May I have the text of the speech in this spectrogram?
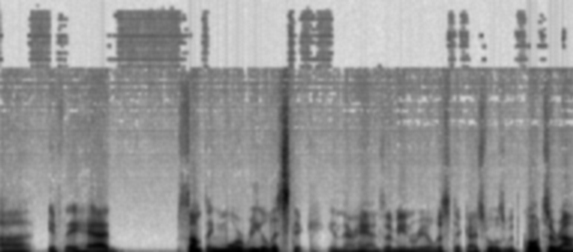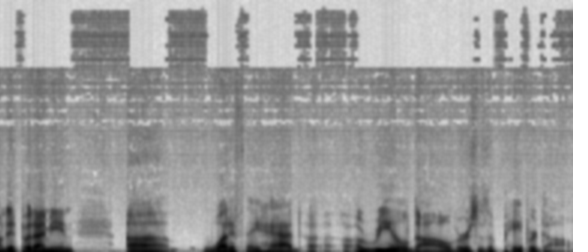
uh, if they had something more realistic in their hands. I mean, realistic, I suppose, with quotes around it, but I mean, uh, what if they had a, a, real doll versus a paper doll?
